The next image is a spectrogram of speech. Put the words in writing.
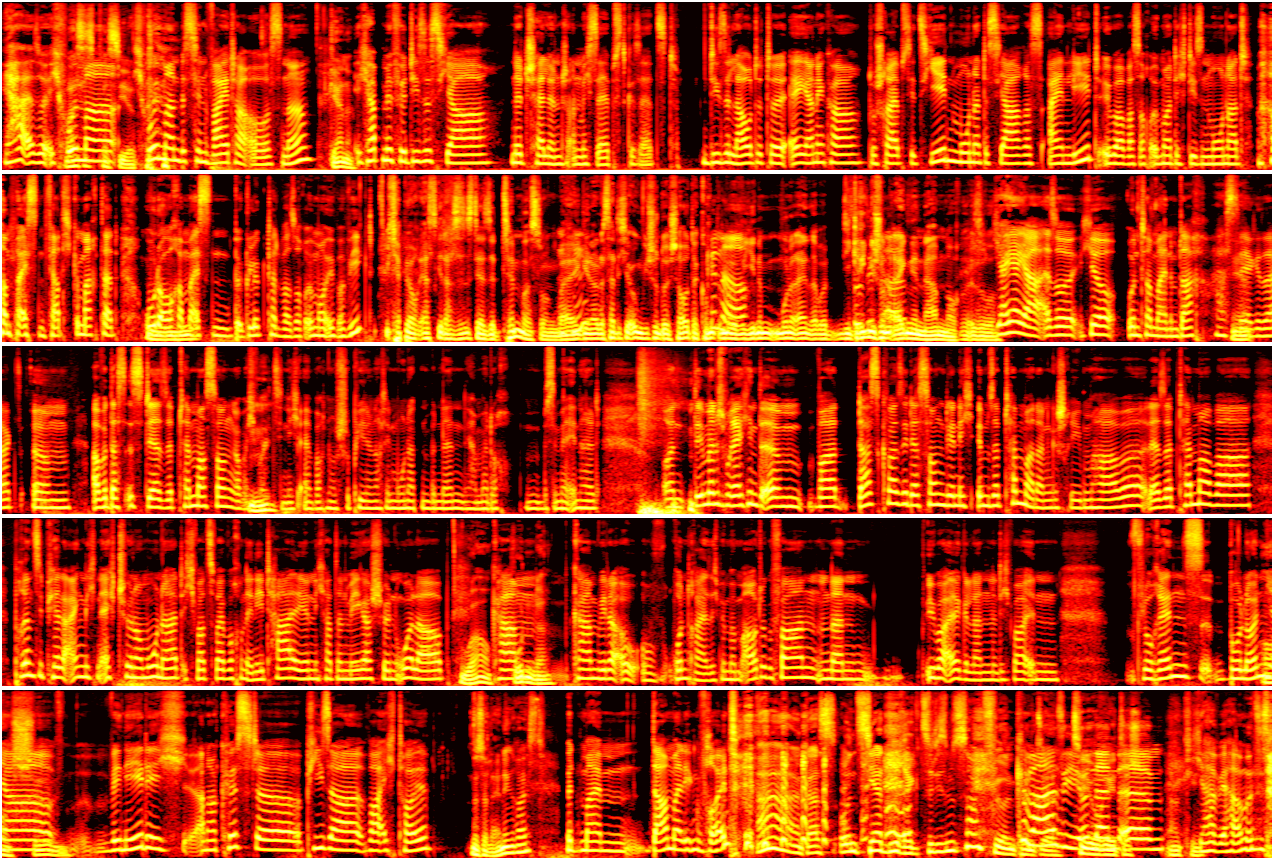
Ja, also ich hol Was ist mal, ich hol mal ein bisschen weiter aus, ne? Gerne. Ich habe mir für dieses Jahr eine Challenge an mich selbst gesetzt. Diese lautete, ey Janika, du schreibst jetzt jeden Monat des Jahres ein Lied über was auch immer dich diesen Monat am meisten fertig gemacht hat oder Mhm. auch am meisten beglückt hat, was auch immer überwiegt. Ich habe ja auch erst gedacht, das ist der September-Song, weil genau das hatte ich ja irgendwie schon durchschaut. Da kommt Mhm. Genau. immer jeden Monat ein, aber die So kriegen schon aus. eigenen Namen noch. Also, Ja, ja, ja, also hier unter meinem Dach, hast du Ja. ja gesagt. Ähm, aber das ist der September-Song, aber ich Mhm. wollte sie nicht einfach nur stupide nach den Monaten benennen, die haben ja doch ein bisschen mehr Inhalt. Und dementsprechend ähm, war das quasi der Song, den ich im September dann geschrieben habe. Der September war prinzipiell eigentlich ein echt schöner Monat. Ich war zwei Wochen in Italien, ich hatte einen mega schönen Urlaub. Wow, kam, kam wieder, oh, oh, Rundreise. Ich bin beim Auto gefahren und dann überall gelandet. Ich war in Florenz, Bologna, Oh. Venedig, an der Küste, Pisa, war echt toll. bist du alleine gereist? Mit meinem damaligen Freund. Ah, das uns ja direkt zu diesem Song führen könnte. Quasi. Und dann, theoretisch. ähm, okay. ja, wir haben uns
